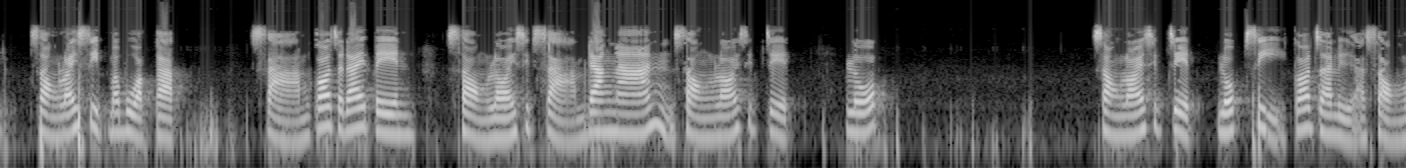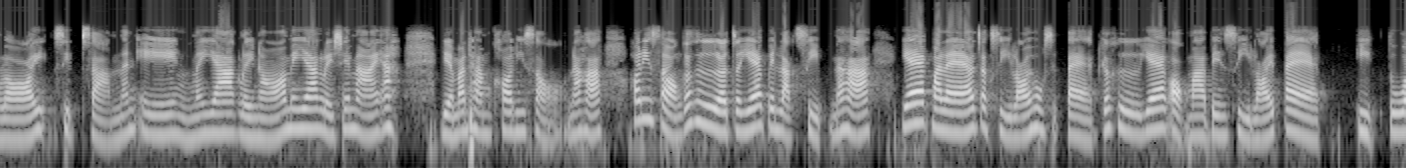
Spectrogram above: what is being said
210 210 มาบวกกับ 3 ก็จะได้เป็น 213 ดังนั้น 217 ลบ 217 ลบ 4 ก็จะเหลือ 213 นั่นเอง ไม่ยากเลยเนาะ ไม่ยากเลยใช่ไหมอะ เดี๋ยวมาทำข้อที่ 2 นะคะ ข้อที่ 2 ก็คือเราจะแยกเป็นหลัก 10 นะคะ แยกมาแล้วจาก 468 ก็คือแยกออกมาเป็น 408 อีกตัว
